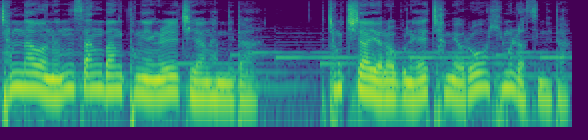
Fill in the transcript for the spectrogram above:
참나원은 쌍방통행을 지향합니다. 청취자 여러분의 참여로 힘을 얻습니다.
